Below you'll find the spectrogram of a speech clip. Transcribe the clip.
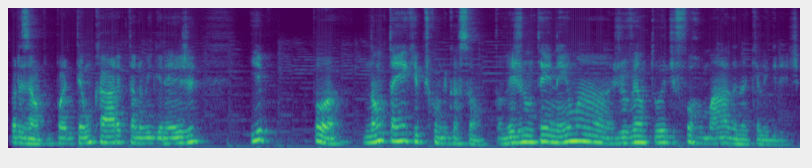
Por exemplo, pode ter um cara que está numa igreja e, pô, não tem equipe de comunicação, talvez não tenha nenhuma juventude formada naquela igreja.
